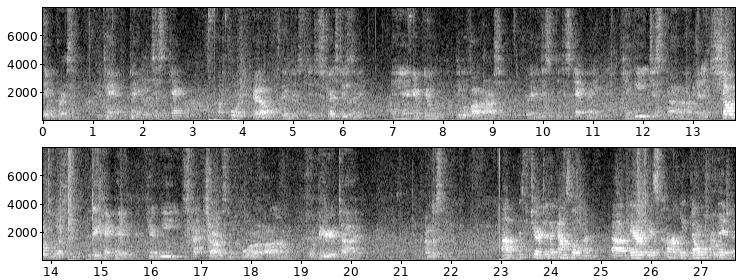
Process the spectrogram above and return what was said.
Disabled person. They can't pay. They just can't afford it at all. They just, they just stretch to the limit. And, and, and people fall in hardship. And they just, they just can't pay. Can we just, and they show it to us that they can't pay. Can we just not charge them for, um, for a period of time? I'm listening. Uh, Mr. Chair, to the council, uh, there is currently no provision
